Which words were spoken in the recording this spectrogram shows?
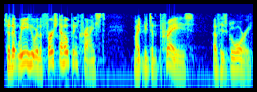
so that we who were the first to hope in Christ might be to the praise of His glory.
